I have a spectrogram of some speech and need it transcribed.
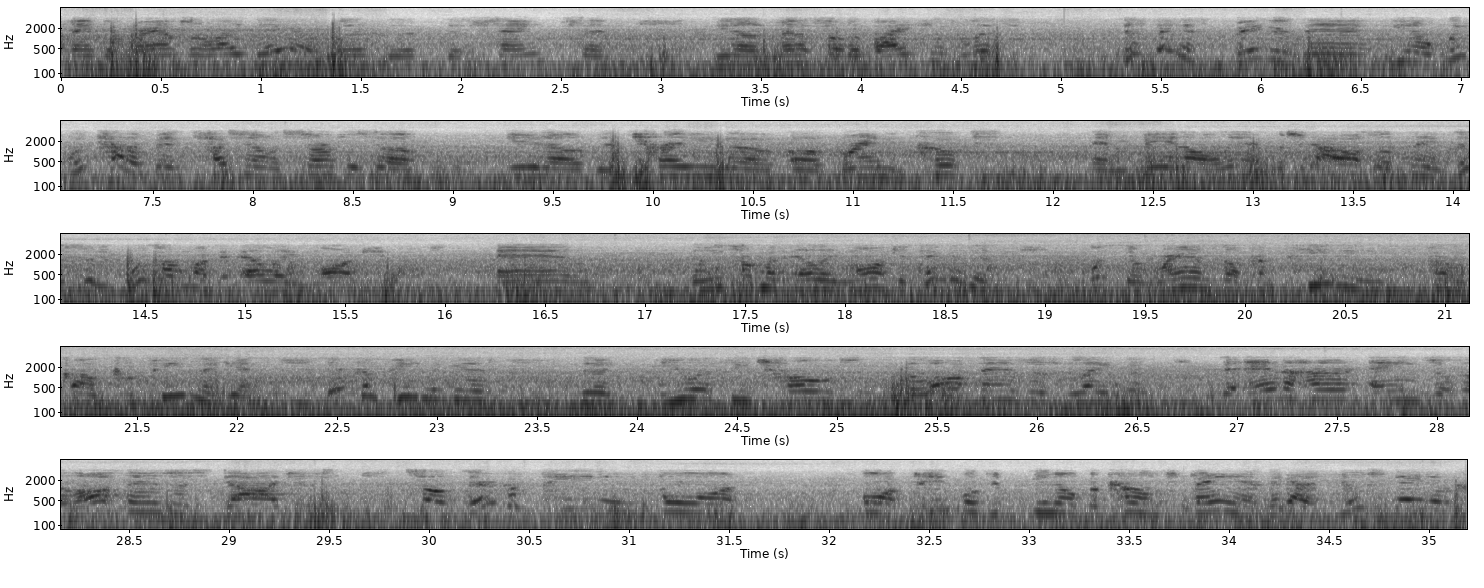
I mean, the Rams are right there with the, the Saints and, you know, the Minnesota Vikings. Listen, this thing is bigger than, you know, we, we've kind of been touching on the surface of, you know, the trade of, of Brandin Cooks and being all in. But you got to also think, this is, we're talking about the LA market. And when you talk about the LA market, think of this, what the Rams are competing, competing against. They're competing against the USC Trojans, the Los Angeles Lakers, the Anaheim Angels, the Los Angeles Dodgers. So they're competing for for people to, you know, become fans. They got a new stadium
